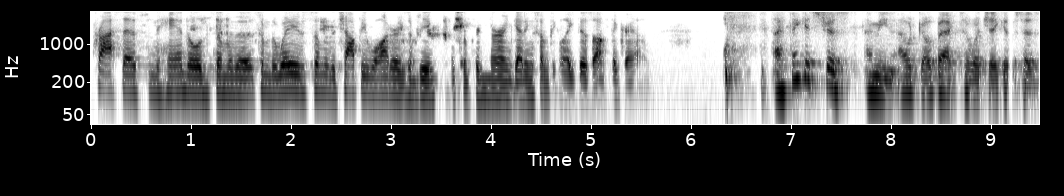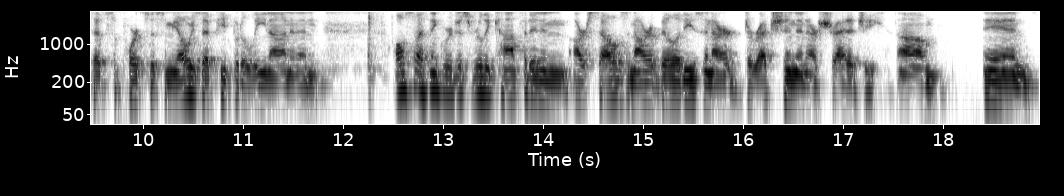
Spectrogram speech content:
processed and handled some of the some of the waves, some of the choppy waters of being an entrepreneur and getting something like this off the ground? I think it's just, I mean, I would go back to what Jacob says that support system. You always have people to lean on. And then also, I think we're just really confident in ourselves and our abilities and our direction and our strategy. Um, and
